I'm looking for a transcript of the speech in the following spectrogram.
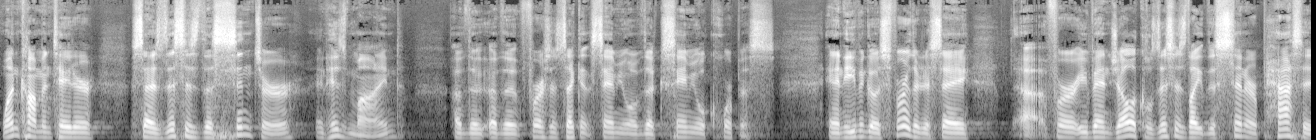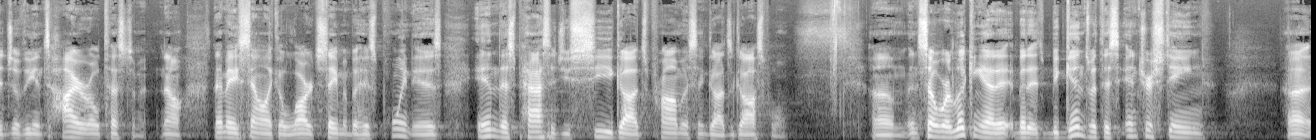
one commentator says this is the center in his mind of the, of the first and second Samuel, of the Samuel corpus. And he even goes further to say uh, for evangelicals, this is like the center passage of the entire Old Testament. Now, that may sound like a large statement, but his point is in this passage, you see God's promise and God's gospel. Um, and so we're looking at it, but it begins with this interesting uh,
